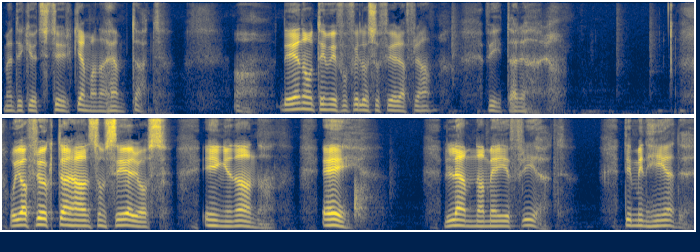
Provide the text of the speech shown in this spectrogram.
Men det är Guds styrka man har hämtat. Ja, det är någonting vi får filosofera fram vidare här. Och jag fruktar han som ser oss, ingen annan. Ej, lämna mig i fred. till min heder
